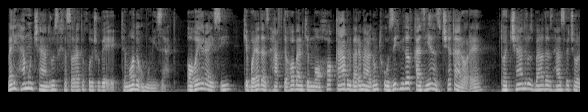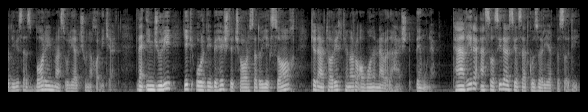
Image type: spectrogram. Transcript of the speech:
ولی همون چند روز خسارت خودش رو به اعتماد عمومی زد. آقای رئیسی که باید از هفته ها بلکه ماهها قبل برای مردم توضیح می‌داد قضیه از چه قراره تا چند روز بعد از حذف 4200 از بار این مسئولیت چونه خالی کرد. و اینجوری یک اردیبهشت 401 ساخت که در تاریخ کنار آبان 98 بمونه. تغییر اساسی در سیاستگذاری اقتصادی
